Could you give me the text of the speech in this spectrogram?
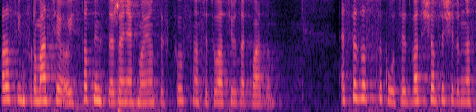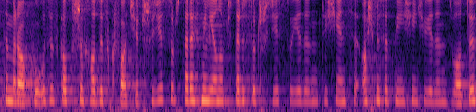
oraz informacje o istotnych zdarzeniach mających wpływ na sytuację zakładu. SPZOS w Sokółce w 2017 roku uzyskał przychody w kwocie 34 431 851 zł,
